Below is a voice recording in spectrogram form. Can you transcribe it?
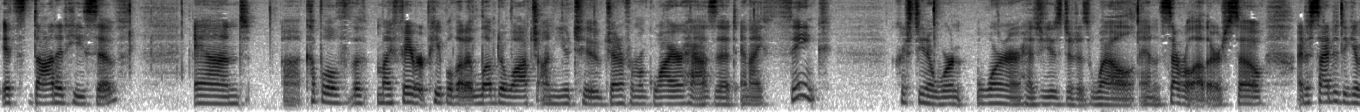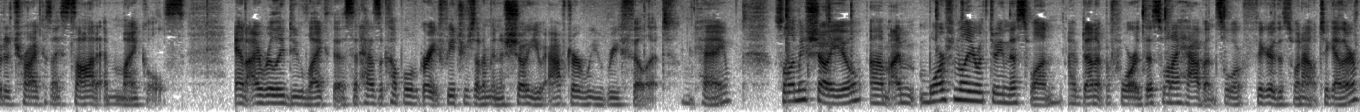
It's dot adhesive, and a couple of the, my favorite people that I love to watch on YouTube, Jennifer McGuire has it, and I think Kristina Werner has used it as well, and several others. So I decided to give it a try because I saw it at Michael's. And I really do like this. It has a couple of great features that I'm going to show you after we refill it. Okay, so let me show you. Um, I'm more familiar with doing this one. I've done it before. This one I haven't, so we'll figure this one out together.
